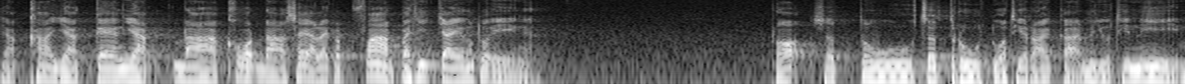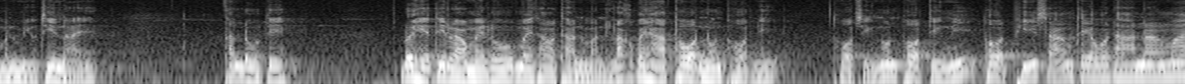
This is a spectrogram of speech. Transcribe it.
อยากฆ่าอยากแกง อยากด่าโคตรด่าแซ่อะไรก็ฟาดไปที่ใจของตัวเองอะเพราะศัตรูศัตรูตัวที่ร้ายกาจมันอยู่ที่นี่ มันอยู่ที่ไหน ท่านดูที่ โดยเหตุที่เราไม่รู้ไม่เท่าทันมันเราก็ไปหาโทษนู้นโทษนี้ โทษสิ่งนู้นโทษสิ่งนี้ โทษผีสางเทวดานางไม้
